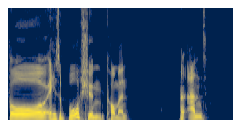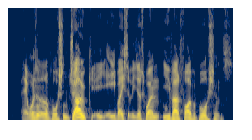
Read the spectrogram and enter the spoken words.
for his abortion comment and it wasn't an abortion joke he, he basically just went you've had five abortions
